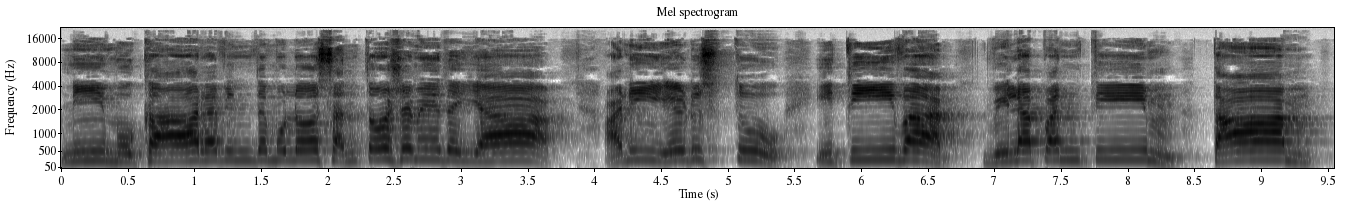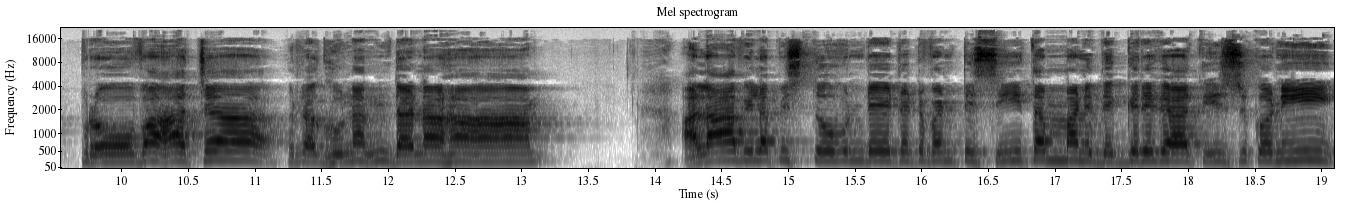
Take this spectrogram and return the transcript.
నీ ముఖారవిందములో సంతోషమేదయ్యా? అని ఏడుస్తూ ఇతీవ విలపంతీం తాం ప్రోవాచ రఘునందన. అలా విలపిస్తూ ఉండేటటువంటి సీతమ్మని దగ్గరగా తీసుకొని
